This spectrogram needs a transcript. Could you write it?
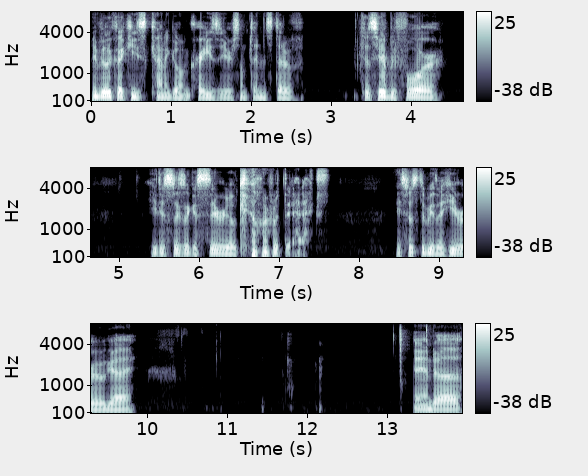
maybe look like he's kind of going crazy or something instead of because here before he just looks like a serial killer with the axe. He's supposed to be the hero guy. And uh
